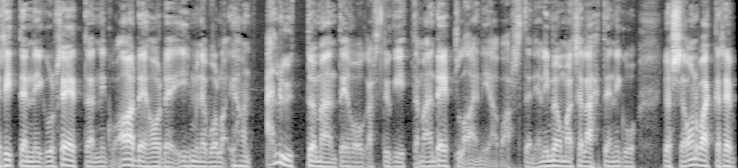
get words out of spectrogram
Ja sitten niin kuin se, että niin kuin ADHD-ihminen voi olla ihan älyttömän tehokas tykittämään deadlinea vasten. Ja nimenomaan se lähtee, niin kuin, jos se on vaikka se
